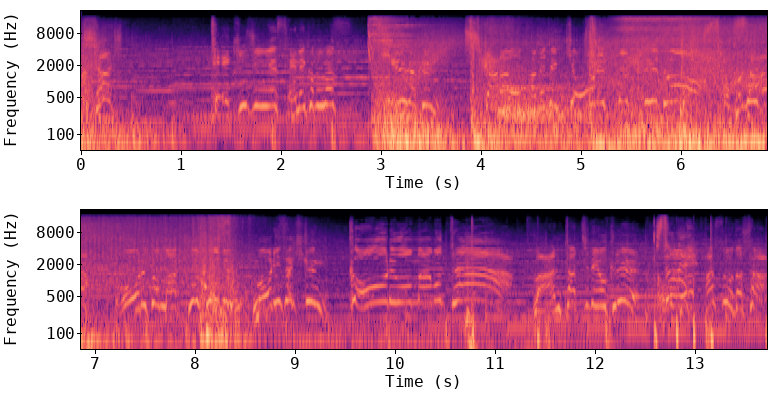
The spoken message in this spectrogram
っしゃ。敵陣へ攻め込みます。ヒューガ君。力をためて強烈なシュート。そこだボールと真っ向勝負。森崎君ゴールを守った。ワンタッチで送る。ここはパスを出した。は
